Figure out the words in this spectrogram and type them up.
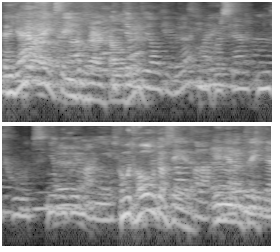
Heb jij AX1 gebruikt al? Ik heb die al gebruikt, maar waarschijnlijk niet goed. Niet op de goede manier. Je moet hoog doseren Voilà. in je.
